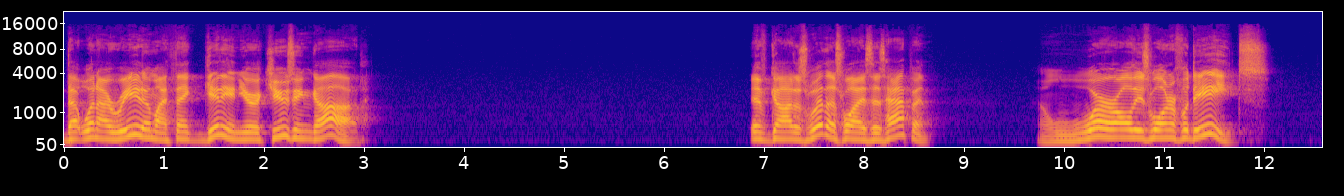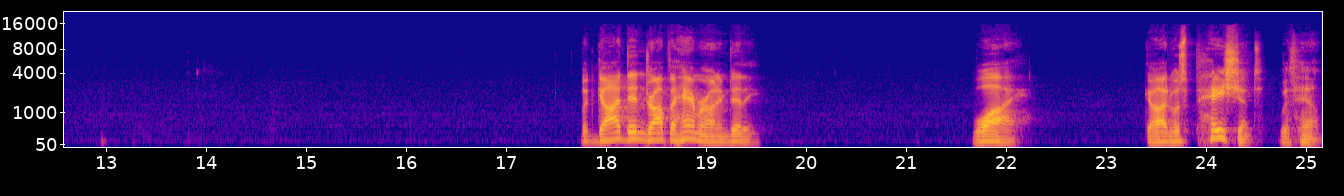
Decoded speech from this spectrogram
that when I read them, I think, Gideon, you're accusing God. If God is with us, why has this happened? And where are all these wonderful deeds? But God didn't drop the hammer on him, did he? Why? God was patient with him.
